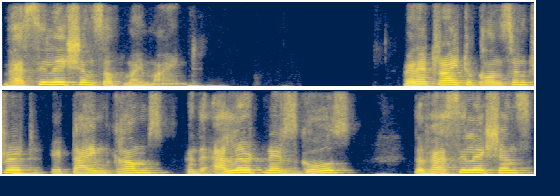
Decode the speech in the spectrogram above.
vacillations of my mind. When I try to concentrate, a time comes when the alertness goes, the vacillations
